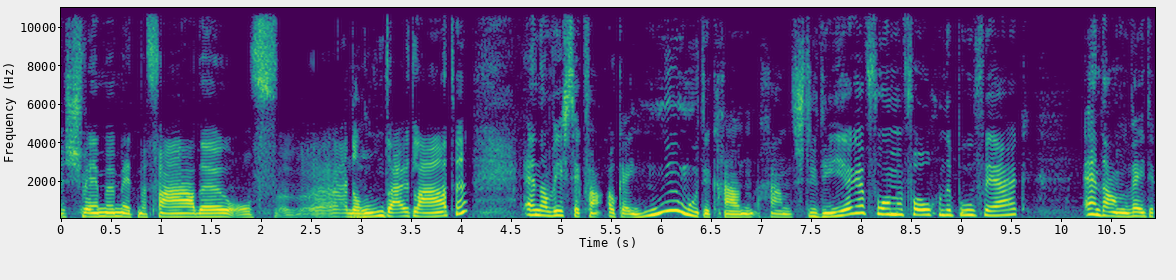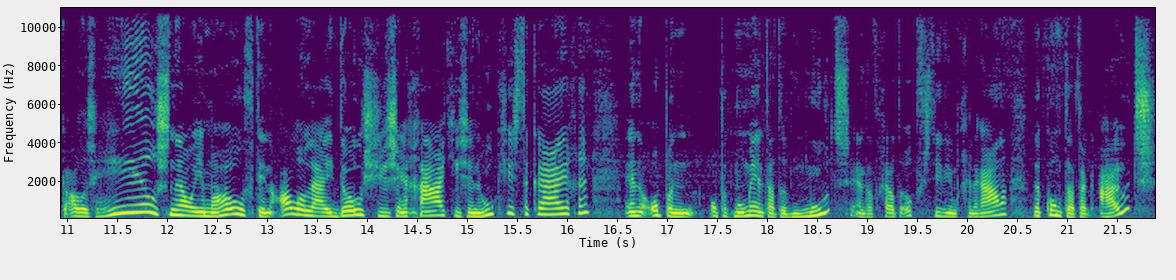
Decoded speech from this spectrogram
zwemmen met mijn vader of de hond uitlaten. En dan wist ik van oké, nu moet ik gaan, gaan studeren voor mijn volgende proefwerk. En dan weet ik alles heel snel in mijn hoofd in allerlei doosjes en gaatjes en hoekjes te krijgen. En op, een, op het moment dat het moet, en dat geldt ook voor Studium Generale, dan komt dat eruit.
